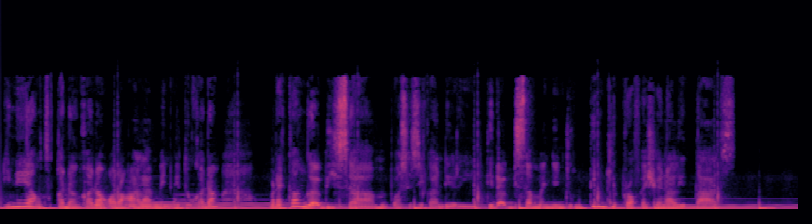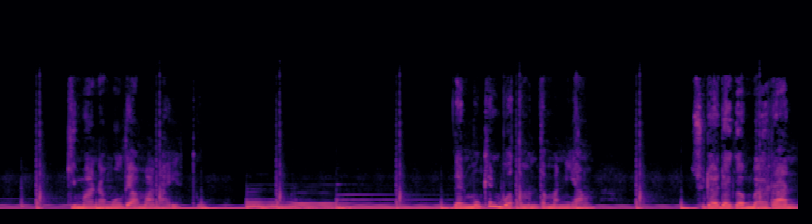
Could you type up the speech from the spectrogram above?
Ini yang kadang-kadang orang alamin gitu. Kadang mereka nggak bisa memposisikan diri tidak bisa menjunjung tinggi profesionalitas. Gimana multi amanah itu dan mungkin buat teman-teman yang sudah ada gambaran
